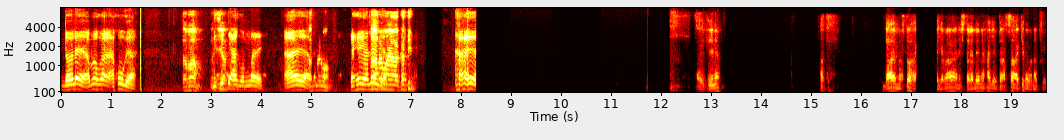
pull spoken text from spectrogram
دولة أما أخوك تمام. نشجعك والله. سلام. تحية لك يا. كديك أيوه okay. دعاية مفتوحة يا جماعة نشتغل لنا حاجة بتاع ساعة كده ونقفل.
